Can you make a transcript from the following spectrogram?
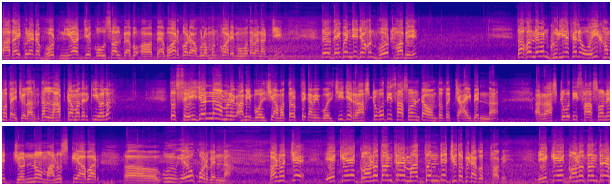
আদায় করে একটা ভোট নেওয়ার যে কৌশল ব্যব- ব্যবহার করে, অবলম্বন করে মমতা ব্যানার্জি, তো দেখবেন যে যখন ভোট হবে, তখন দেখবেন ঘুরিয়ে ফেলে ওই ক্ষমতায় চলে আসবে। তাহলে লাভটা আমাদের কি হলো? তো সেই জন্য আমরা, আমি বলছি, আমার তরফ থেকে আমি বলছি যে রাষ্ট্রপতি শাসনটা অন্তত চাইবেন না। আর রাষ্ট্রপতি শাসনের জন্য মানুষকে আবার এও করবেন না। কারণ হচ্ছে একে গণতন্ত্রের মাধ্যম দিয়ে জুতো পিটা করতে হবে। একে গণতন্ত্রের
